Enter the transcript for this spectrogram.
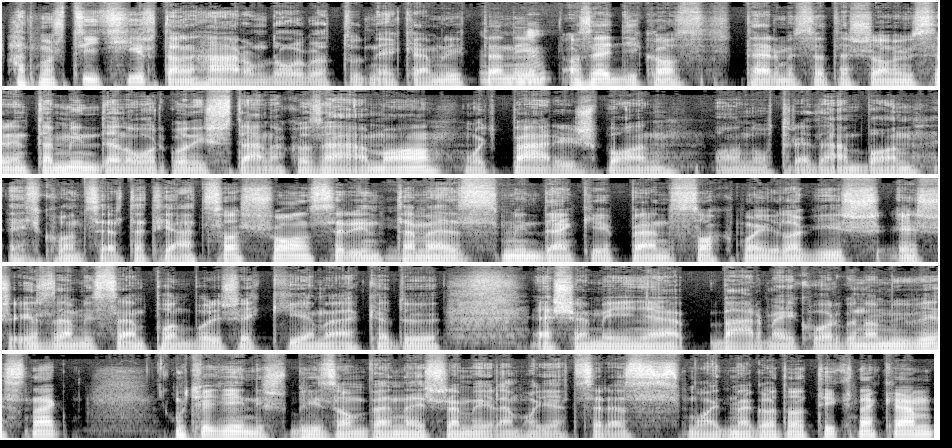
Hát most így hirtelen három dolgot tudnék említeni. Uh-huh. Az egyik az természetesen, ami szerintem minden orgonistának az álma, hogy Párizsban, a Notre Dame-ban egy koncertet játszasson. Szerintem ez mindenképpen szakmailag is, és érzelmi szempontból is egy kiemelkedő eseménye bármelyik orgona művésznek. Úgyhogy én is bízom benne, és remélem, hogy egyszer ez majd megadatik nekem.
